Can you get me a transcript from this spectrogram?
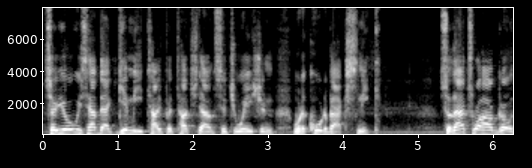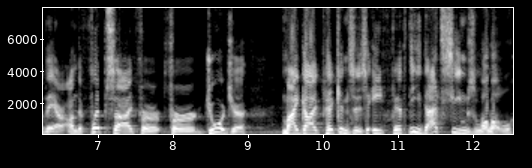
so you always have that gimme type of touchdown situation with a quarterback sneak. So that's why I'll go there. On the flip side, for for Georgia, my guy Pickens is 850. That seems low,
